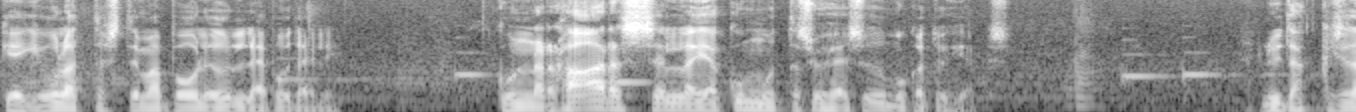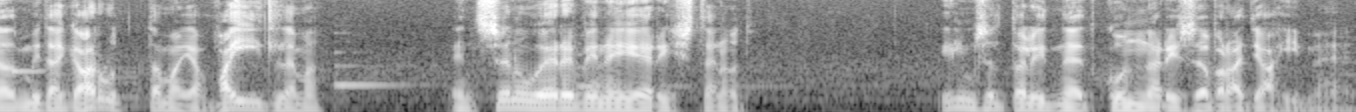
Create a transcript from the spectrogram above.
keegi ulatas tema poole õllepudeli. Gunnar haaras selle ja kummutas ühe sõõmuga tühjaks. Nüüd hakkasid nad midagi arutama ja vaidlema, ent sõnu Ervin ei eristanud ilmselt olid need Gunnari sõbrad jahimehed.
